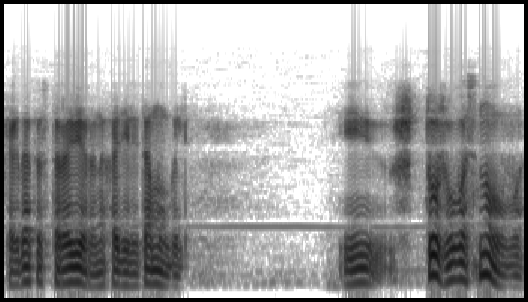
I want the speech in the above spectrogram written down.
Когда-то староверы находили там уголь. «И что же у вас нового?»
